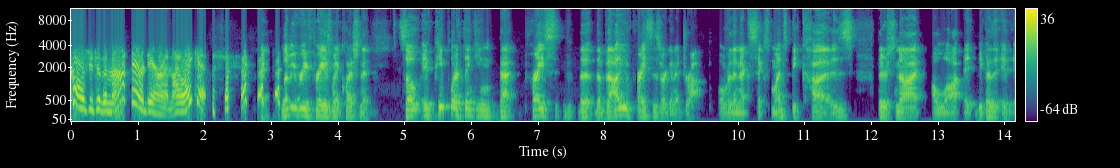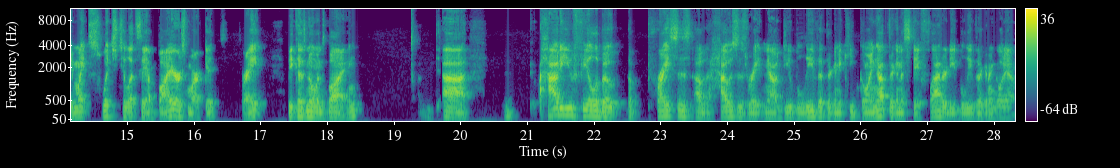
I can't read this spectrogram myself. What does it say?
Calls you to the mat there, Darren. I like it. let me rephrase my question. So, if people are thinking that price, the the value of prices are going to drop over the next six months because there's not a lot because it, it might switch to let's say a buyer's market, right? Because no one's buying. Uh, how do you feel about the prices of the houses right now? Do you believe that they're going to keep going up? They're going to stay flat, or do you believe they're going to go down?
